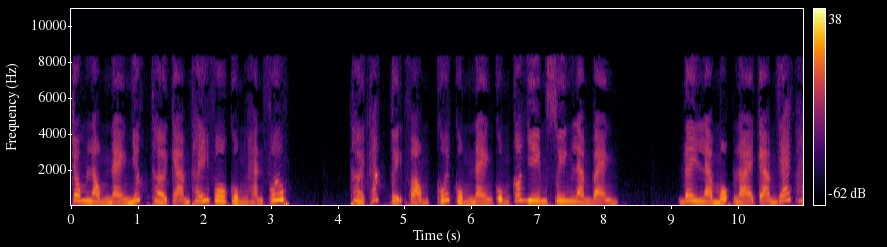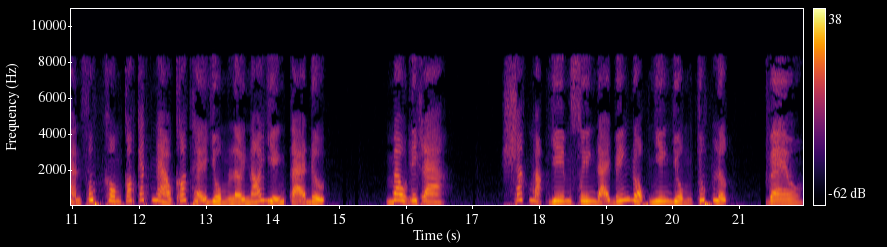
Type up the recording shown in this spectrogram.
Trong lòng nàng nhất thời cảm thấy vô cùng hạnh phúc. Thời khắc tuyệt vọng, cuối cùng nàng cũng có Diêm Xuyên làm bạn. Đây là một loại cảm giác hạnh phúc không có cách nào có thể dùng lời nói diễn tả được. Mau đi ra. Sắc mặt Diêm Xuyên đại biến đột nhiên dùng chút lực. Vèo.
